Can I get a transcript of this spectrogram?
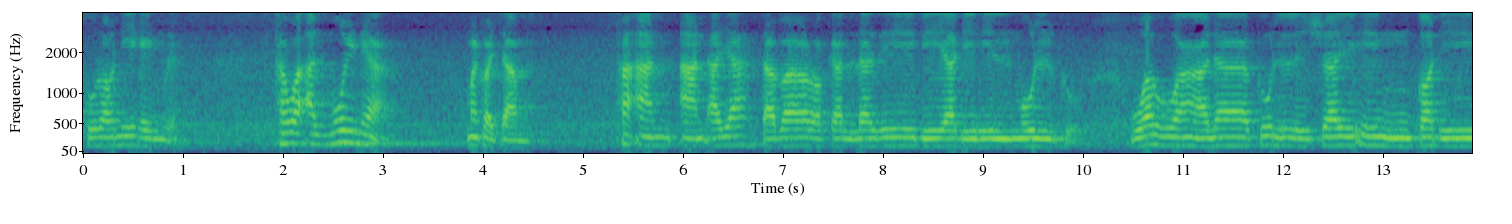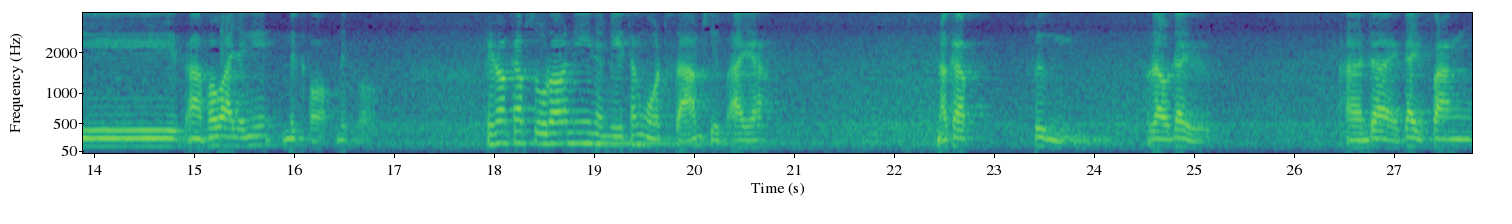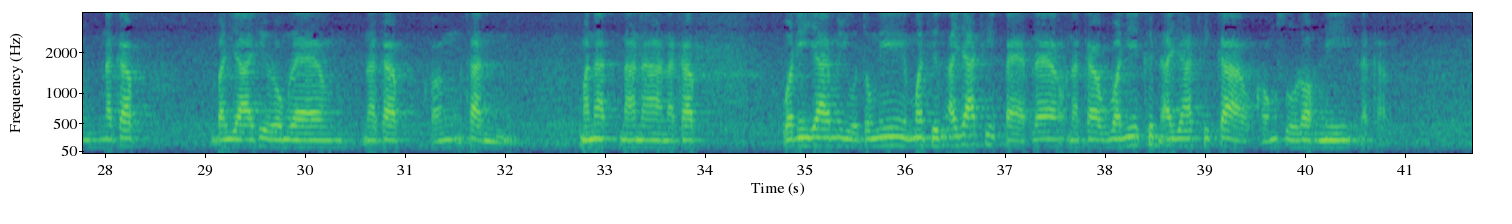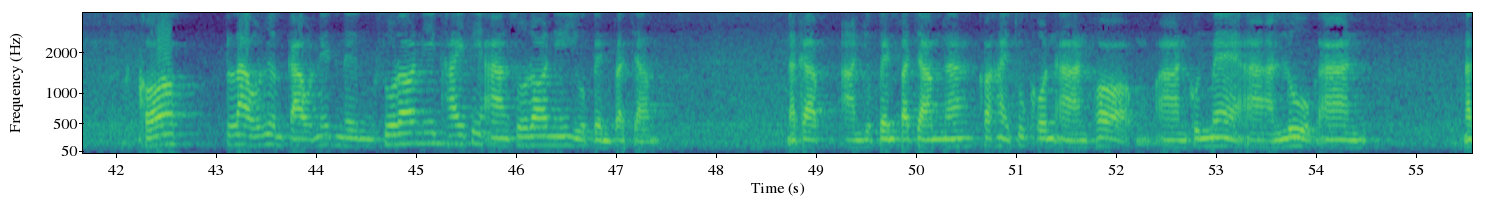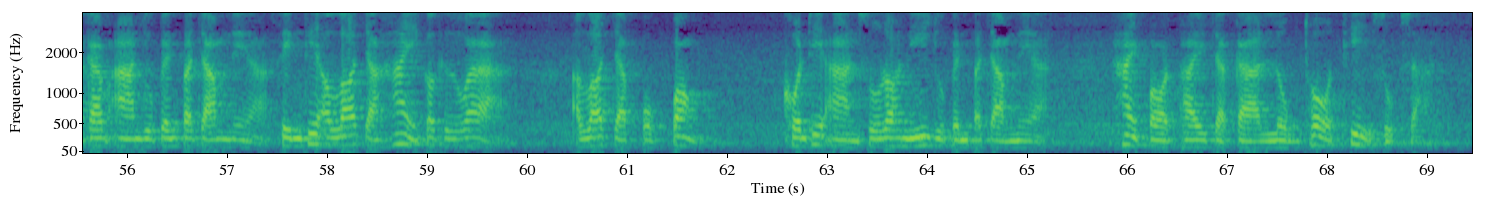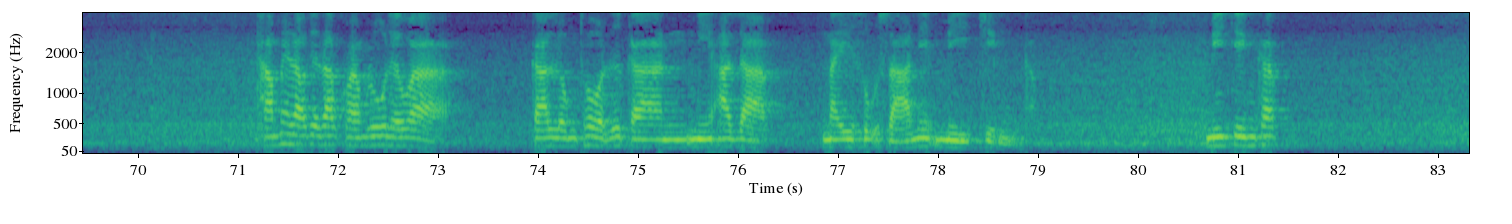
สุรนี้เองเลยถ้าว่าอัลมุยเนี่ย มันก็จำถ้าอ่านอ่านอายะตบารอกัลลาดีบียดิฮิลมุลกวะวะลาคุลชัยอิงกอดีอ่าเพราะว่าอย่างนี้นึกออกนึกออกพี่น้องครับสุรนี้เนี่ยมีทั้งหมดสามสิบอายะนะครับ ซึ่งเราได้ได้ได้ฟังนะครับ บรรยายที่โรงแรมนะครับ ของท่านมนัตนานานะครับ วันนี้ยายมาอยู่ตรงนี้มาถึงอายาที่แปดแล้วนะครับ วันนี้ขึ้นอายาที่เก้าของสุรนี้นะครับ ขอเล่าเรื่องเก่านิดหนึ่งสุรนี้ใครที่อ่านสุรนี้อยู่เป็นประจำ นะครับ อ่านอยู่เป็นประจำนะ ก็ให้ทุกคนอ่านพ่ออ่านคุณแม่อ่านลูกอ่านนะครับ อ่านอยู่เป็นประจำเนี่ย สิ่งที่อัลลอฮ์จะให้ก็คือว่าอัลลอฮ์จะปกป้อง คนที่อ่านสุรนี้อยู่เป็นประจำเนี่ย ให้ปลอดภัยจากการลงโทษที่สุสานทำให้เราได้รับความรู้เลยว่า การลงโทษหรือการมีอาดาบ ในสุสานนี่มีจริงครับ มีจริงครับ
